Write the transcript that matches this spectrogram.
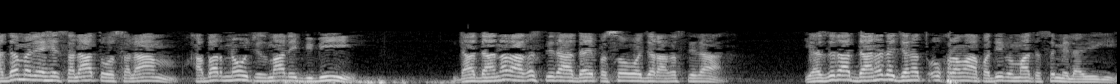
آدم علیه الصلاۃ والسلام خبر نو چې زماره بیبي دا دانه راغستې دا دای په سو وجه راغستې دا یا زرا دانه د جنت اخرما په دې به ما ته سم ملاويږي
